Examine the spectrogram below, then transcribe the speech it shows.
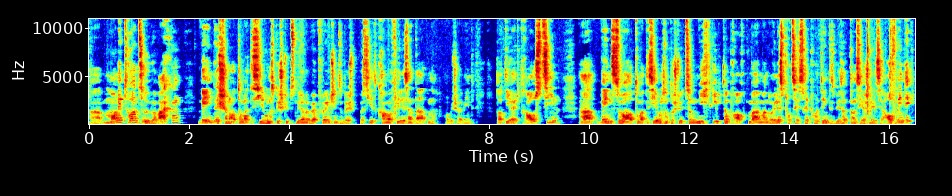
äh, monitoren, zu überwachen wenn das schon automatisierungsgestützt mit einer Workflow Engine zum Beispiel passiert, kann man vieles an Daten, habe ich schon erwähnt, da direkt rausziehen. Äh, wenn es so eine Automatisierungsunterstützung nicht gibt, dann braucht man ein manuelles Prozessreporting. Das wird halt dann sehr schnell sehr aufwendig.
